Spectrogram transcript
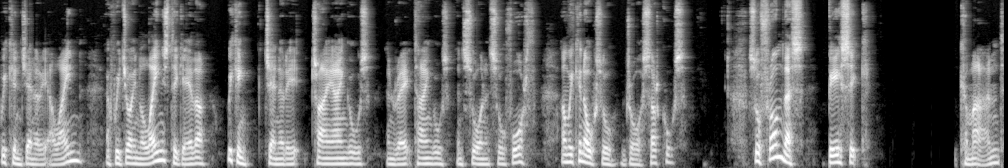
we can generate a line. If we join the lines together, we can generate triangles and rectangles and so on and so forth. And we can also draw circles. So from this basic command,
